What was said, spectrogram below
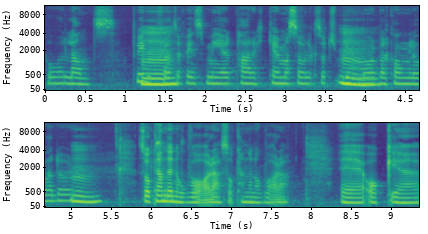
på landsbygd. Mm. För att det finns mer parker, massa olika sorts blommor, mm. balkonglådor. Mm. Så kan det nog vara. Så kan det nog vara. Eh, och eh,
